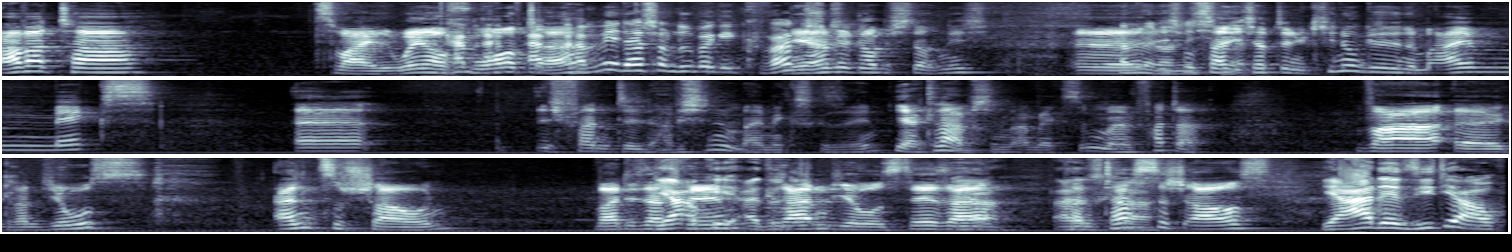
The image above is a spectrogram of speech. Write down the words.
Avatar 2, Way of haben, Water. Haben wir da schon drüber gequatscht? Nee, haben wir glaube ich noch nicht. Äh, ich muss sagen, mehr. ich habe den im Kino gesehen, im IMAX. Äh, ich fand den, habe ich den im IMAX gesehen? Ja, klar habe ich den im IMAX, mit meinem Vater. War äh, grandios anzuschauen. War dieser ja, Film okay, also grandios. Der sah ja, fantastisch klar. aus. Ja, der sieht ja auch,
